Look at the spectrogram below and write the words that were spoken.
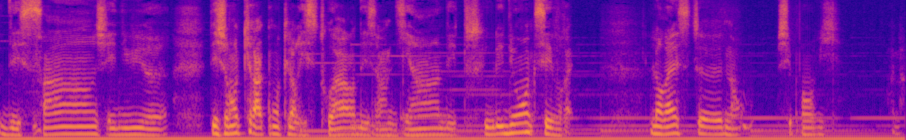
des saints, j'ai lu euh, des gens qui racontent leur histoire, des Indiens, des tout ce que vous voulez, du moins que c'est vrai. Le reste, euh, non, j'ai pas envie. Voilà.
